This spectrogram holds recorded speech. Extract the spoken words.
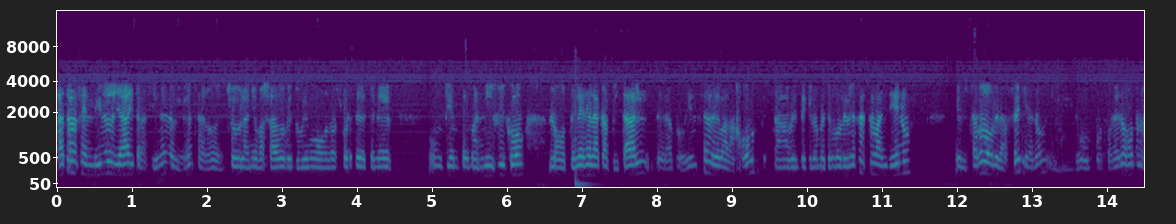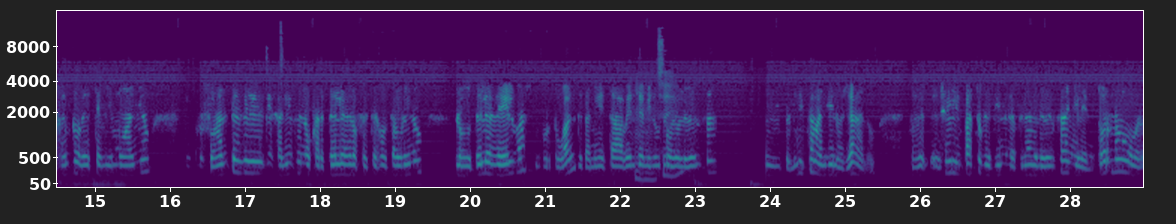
ha trascendido ya y trasciende de Olivenza, ¿no? De hecho, el año pasado que tuvimos la suerte de tener un tiempo magnífico, los hoteles de la capital, de la provincia de Badajoz, que está a 20 kilómetros de Olivenza, estaban llenos el sábado de la feria, ¿no? Y por poneros otro ejemplo de este mismo año, incluso antes de que saliesen los carteles de los festejos taurinos, los hoteles de Elvas, en Portugal, que también está a 20 minutos Sí. de Olivenza, mm, también estaban llenos ya, ¿no? Entonces, ese es el impacto que tiene la Feria de Olivenza en el entorno, en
